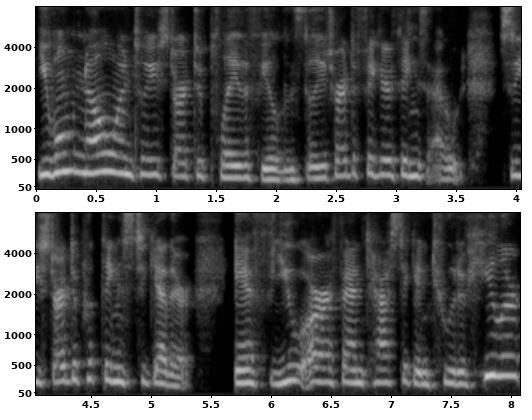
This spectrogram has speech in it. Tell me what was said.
you won't know until you start to play the field and still you start to figure things out. So you start to put things together. If you are a fantastic intuitive healer,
